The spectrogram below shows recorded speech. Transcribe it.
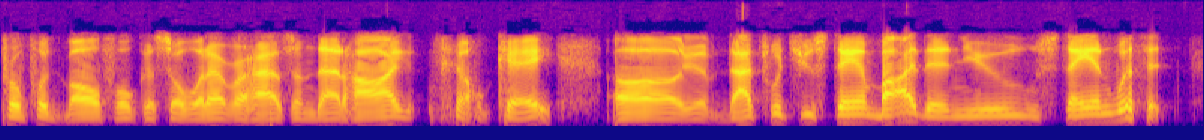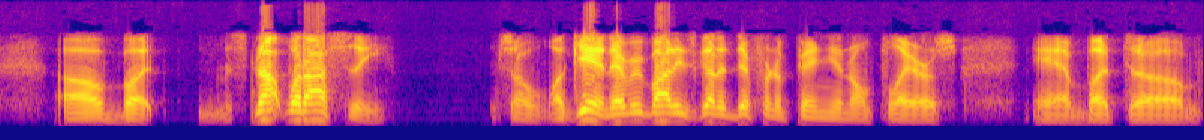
Pro Football Focus or whatever has him that high, okay. Uh, if that's what you stand by, then you stand with it. Uh, but it's not what I see. So again, everybody's got a different opinion on players, and but um,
